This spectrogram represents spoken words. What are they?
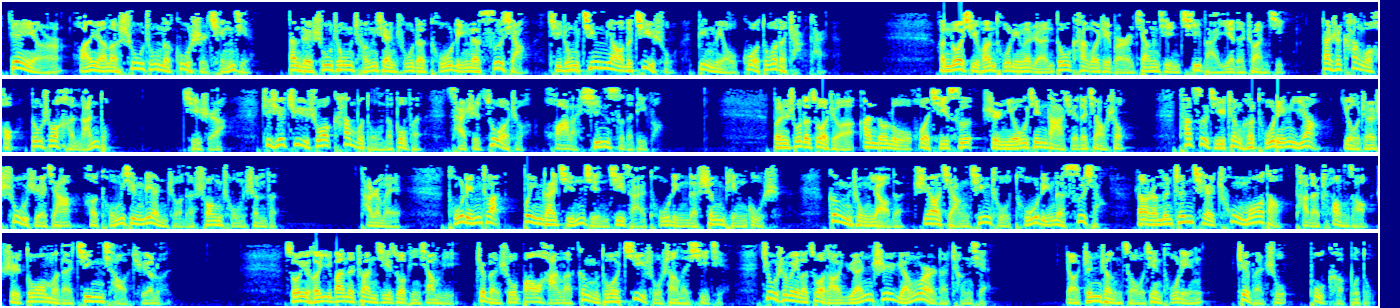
电影还原了书中的故事情节，但对书中呈现出的图灵的思想、其中精妙的技术，并没有过多的展开。很多喜欢图灵的人都看过这本将近七百页的传记，但是看过后都说很难懂。其实啊，这些据说看不懂的部分，才是作者花了心思的地方。本书的作者安德鲁·霍奇斯是牛津大学的教授，他自己正和图灵一样。有着数学家和同性恋者的双重身份。他认为《图灵传》不应该仅仅记载图灵的生平故事，更重要的是要讲清楚图灵的思想，让人们真切触摸到他的创造是多么的精巧绝伦。所以和一般的传记作品相比，这本书包含了更多技术上的细节，就是为了做到原汁原味的呈现。要真正走进图灵，这本书不可不读。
